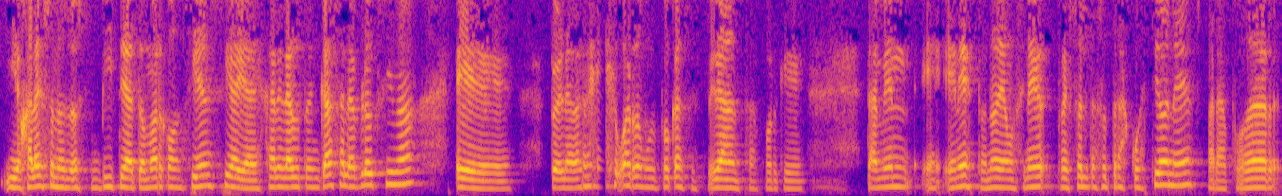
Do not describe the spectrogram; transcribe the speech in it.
y ojalá eso nos, invite a tomar conciencia y a dejar el auto en casa la próxima. Pero la verdad es que guardo muy pocas esperanzas, porque también eh, en esto, ¿no? Digamos, si hay resueltas otras cuestiones para poder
